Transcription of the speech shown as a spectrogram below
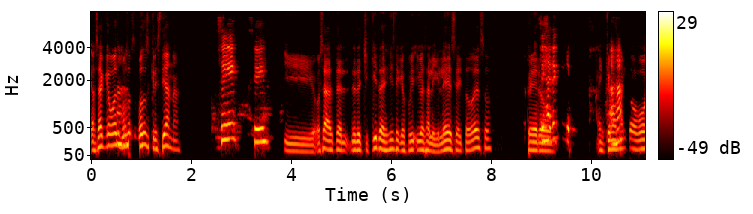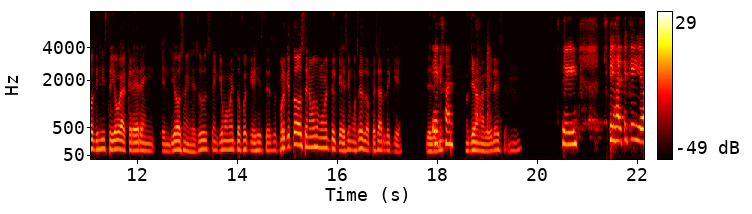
O sea que vos, vos, sos, vos sos cristiana. Sí, sí. Y, o sea, desde, desde chiquita dijiste que fui, ibas a la iglesia y todo eso, pero ¿en qué momento vos dijiste yo voy a creer en, en, Dios, en Jesús? ¿En qué momento fue que dijiste eso? Porque todos tenemos un momento en que decimos eso, a pesar de que desde nos llevan a la iglesia. Sí, fíjate que yo,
